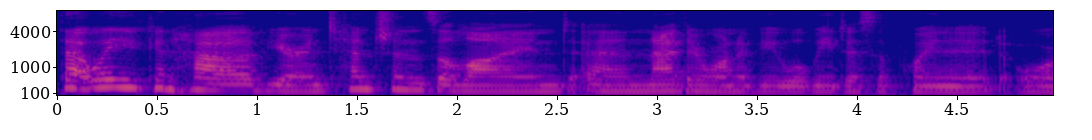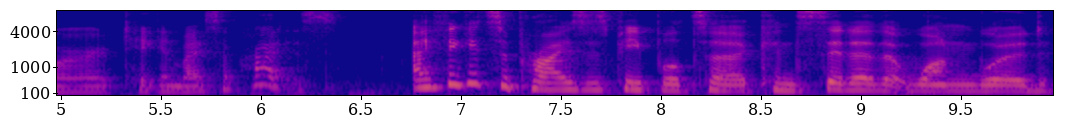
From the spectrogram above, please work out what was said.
That way, you can have your intentions aligned, and neither one of you will be disappointed or taken by surprise. I think it surprises people to consider that one would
